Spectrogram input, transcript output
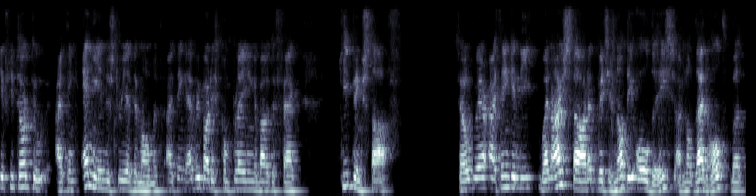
if you talk to, I think, any industry at the moment, I think everybody's complaining about the fact keeping staff. So where I think in the when I started, which is not the old days, I'm not that old, but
